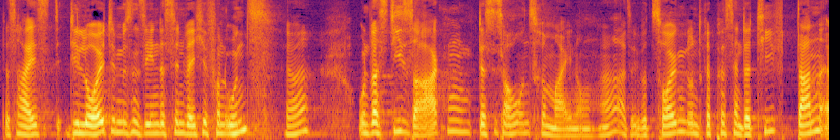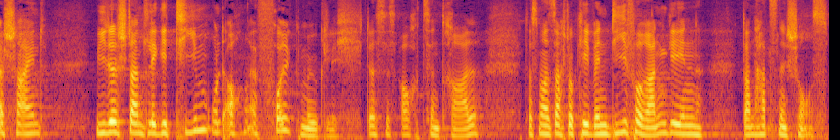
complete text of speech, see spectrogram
Das heißt, die Leute müssen sehen, das sind welche von uns. Ja? Und was die sagen, das ist auch unsere Meinung. Ja? Also überzeugend und repräsentativ, dann erscheint Widerstand legitim und auch ein Erfolg möglich. Das ist auch zentral, dass man sagt, okay, wenn die vorangehen, dann hat es eine Chance.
